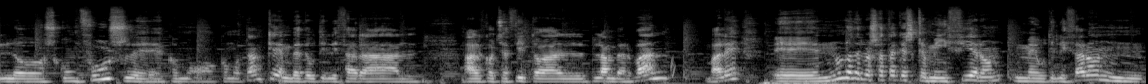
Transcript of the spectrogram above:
los Kung Fus como, como tanque en vez de utilizar al, al cochecito, al plan Van, ¿vale? Eh, en uno de los ataques que me hicieron, me utilizaron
